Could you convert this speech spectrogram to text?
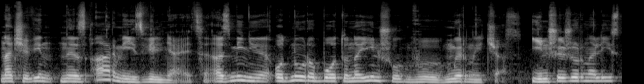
наче він не з армії звільняється, а змінює одну роботу на іншу в мирний час. Інший журналіст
